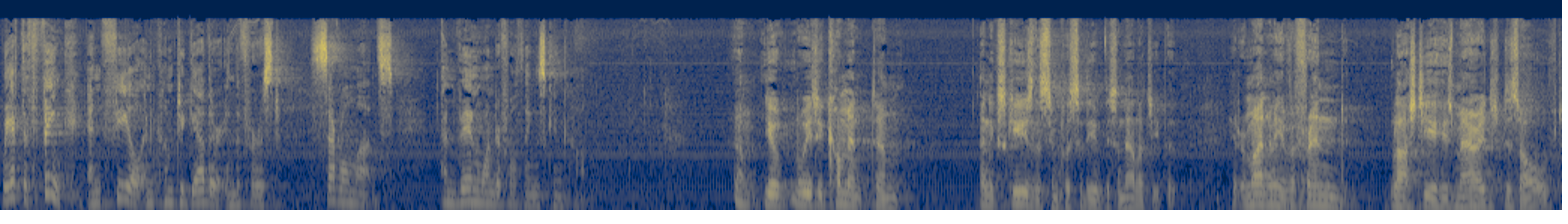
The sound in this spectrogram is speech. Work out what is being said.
We have to think and feel and come together in the first several months and then wonderful things can come. Um, your, Louise, your comment, um, and excuse the simplicity of this analogy, but it reminded me of a friend last year whose marriage dissolved.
